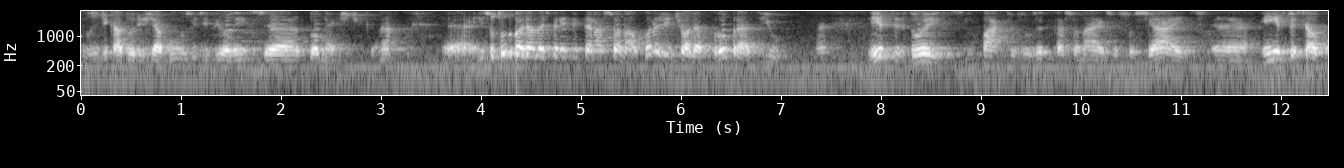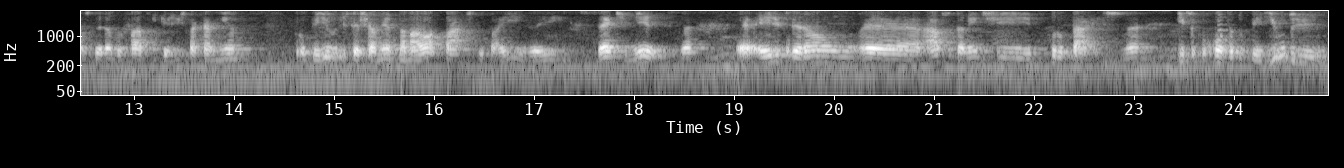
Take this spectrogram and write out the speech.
dos indicadores de abuso e de violência doméstica. Né? É, isso tudo baseado na experiência internacional. Quando a gente olha para o Brasil, né, esses dois impactos, os educacionais, os sociais, é, em especial considerando o fato de que a gente está caminhando para um período de fechamento na maior parte do país, aí, sete meses, né, é, eles serão é, absolutamente brutais. Né? Isso por conta do período de,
